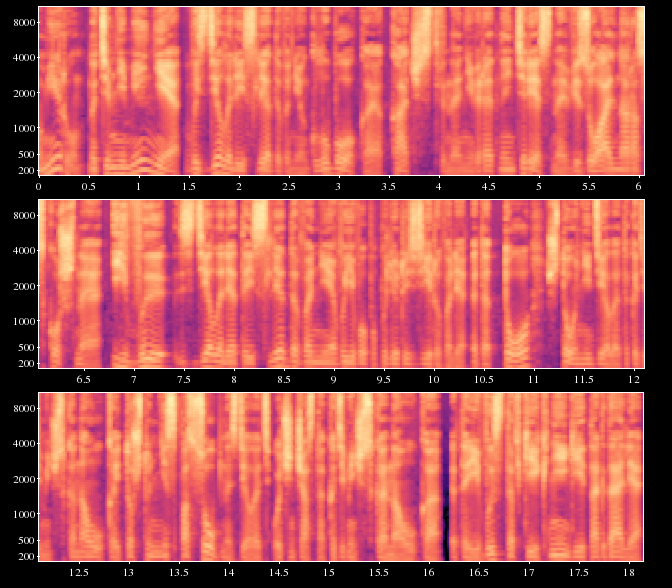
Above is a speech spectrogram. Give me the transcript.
миру, но тем не менее вы сделали исследование глубокое, качественное, невероятно интересное, визуально роскошное. И вы сделали это исследование, вы его популяризировали. Это то, что не делает академическая наука, и то, что не способна сделать очень часто академическая наука. Это и выставки, и книги, и так далее.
